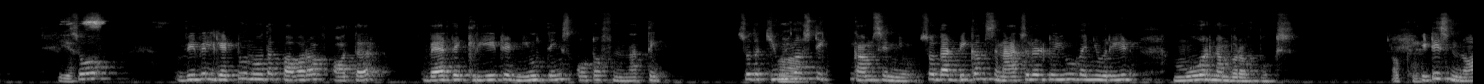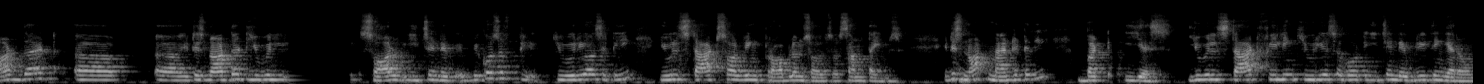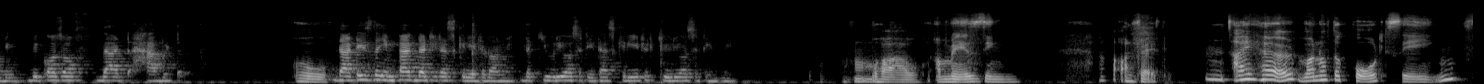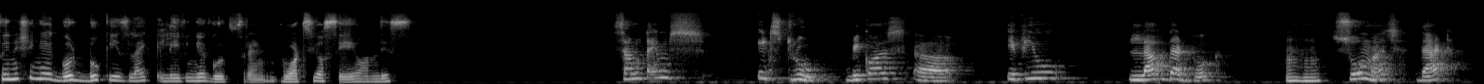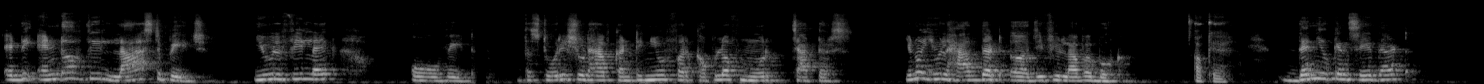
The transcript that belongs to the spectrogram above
Yes. so we will get to know the power of author where they created new things out of nothing. So the curiosity comes in you. So that becomes natural to you when you read more number of books. Okay. it is not that uh, uh, it is not that you will solve each and every because of curiosity you will start solving problems also sometimes it is not mandatory but yes you will start feeling curious about each and everything around you because of that habit oh, that is the impact that it has created on me the curiosity it has created curiosity in me wow. Amazing. All right. Mm, I heard one of the quotes saying, finishing a good book is like leaving a good friend. What's your say on this? sometimes it's true because uh, if you love that book Mm-hmm. so much that at the end of the last page you will feel like oh wait the story should have continued for a couple of more chapters you know you will have that urge if you love a book Okay. Then you can say that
